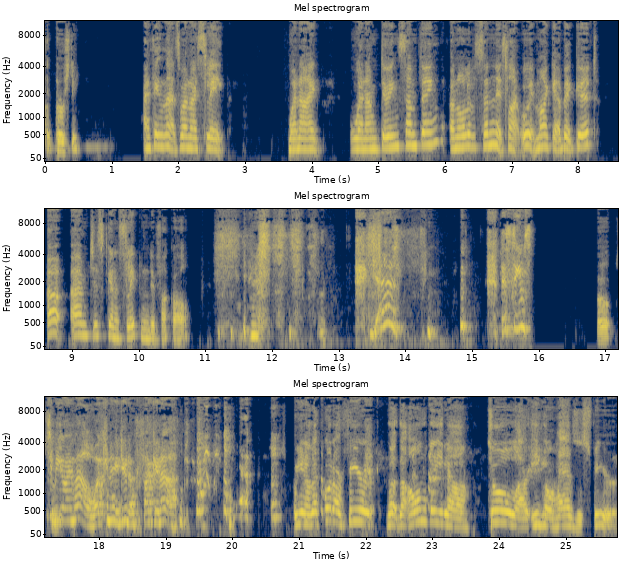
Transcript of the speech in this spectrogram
uh, Kirsty, I think that's when I sleep. When I when I'm doing something and all of a sudden it's like, oh, it might get a bit good. Oh, I'm just going to sleep and do fuck all. yes. this seems oh, so to be going well. What can I do to fuck it up? Well, you know, that's what our fear, the, the only uh, tool our ego has is fear.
